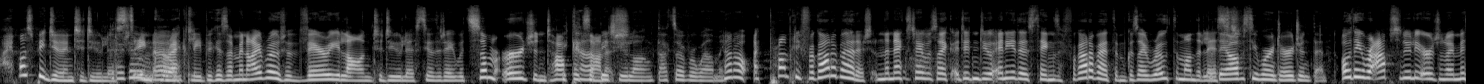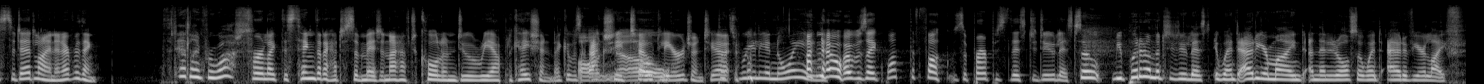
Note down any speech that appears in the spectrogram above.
I must be doing to do lists don't know. incorrectly because I mean, I wrote a very long to do list the other day with some urgent topics It can't on be it. too long. That's overwhelming. No, no, I promptly forgot about it. And the next day I was like, I didn't do any of those things. I forgot about them because I wrote them on the list. They obviously weren't urgent then. oh, they were absolutely urgent. I missed the deadline and everything The deadline for what? for like this thing that I had to submit and I have to call and do a reapplication. Like it was Oh, actually no. totally urgent. Yeah. That's really annoying. I know. I was like, what the fuck was the purpose of this to do list? So you put it on the to do list. It went out of your mind, and then it also went out of your life.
